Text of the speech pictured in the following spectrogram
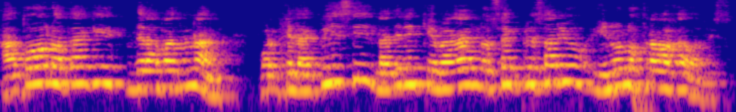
a todos los ataques de la patronal, porque la crisis la tienen que pagar los empresarios y no los trabajadores.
